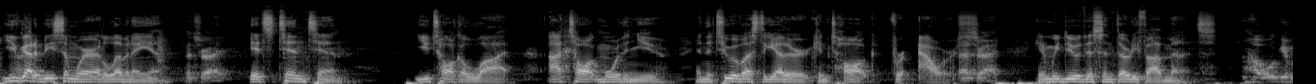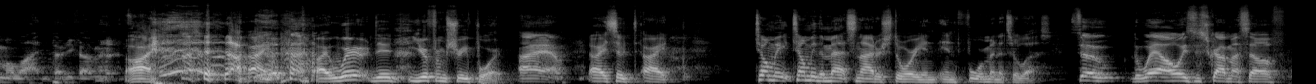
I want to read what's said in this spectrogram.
You've got to be somewhere at 11 a.m. That's right. It's 10:10. You talk a lot. I talk more than you, and the two of us together can talk for hours. That's right. Can we do this in 35 minutes? Oh, we'll give them a lot in 35 minutes. All right. all right. All right. Where dude, you're from Shreveport. I am. All right, so all right. Tell me tell me the Matt Snyder story in, in four minutes or less. So, the way I always describe myself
